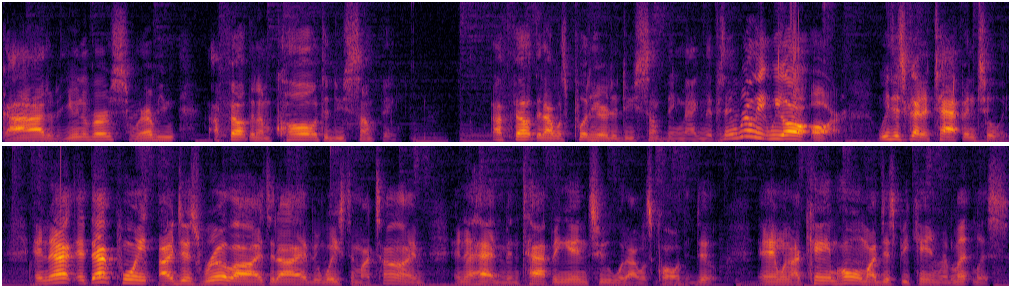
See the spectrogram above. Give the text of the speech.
God or the universe, wherever you, I felt that I'm called to do something. I felt that I was put here to do something magnificent. And really, we all are. We just got to tap into it. And that at that point, I just realized that I had been wasting my time and I hadn't been tapping into what I was called to do. And when I came home, I just became relentless.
